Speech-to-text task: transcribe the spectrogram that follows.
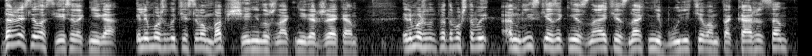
Даже если у вас есть эта книга, или, может быть, если вам вообще не нужна книга Джека, или, может быть, потому что вы английский язык не знаете, знать не будете, вам так кажется –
